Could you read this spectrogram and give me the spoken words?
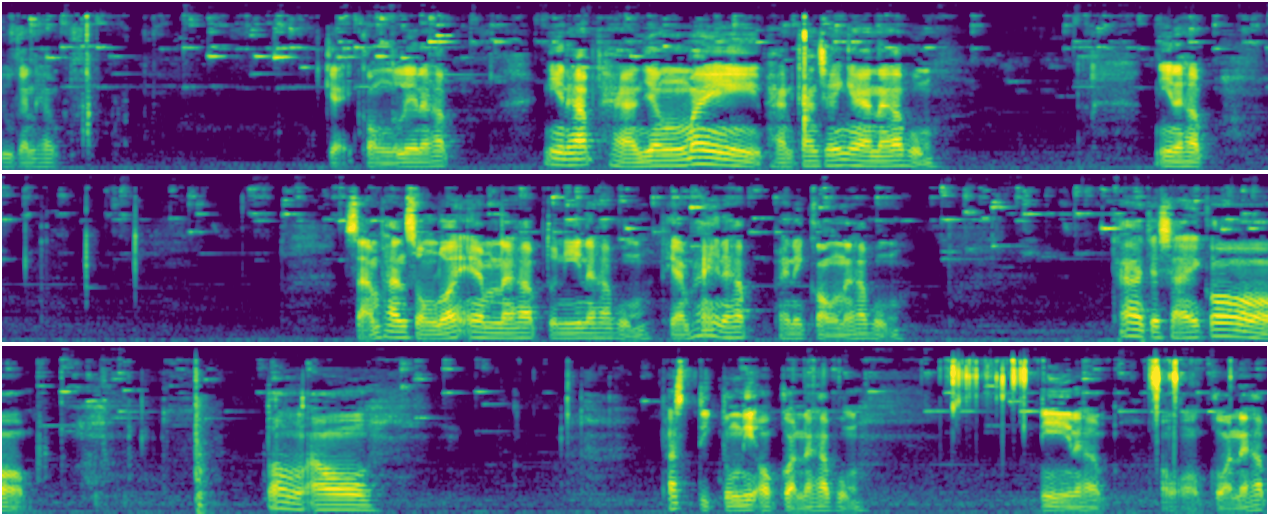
ดูกันครับ แกะกล่องกันเลยนะครับ นี่นะครับ ฐานยังไม่ผ่านการใช้งานนะครับ ผม นี่นะครับ 3,200 แอมป์นะครับ ตัวนี้นะครับผมแถมให้นะครับ ภายในกล่องนะครับผม ถ้าจะใช้ก็ ต้องเอา พลาสติกตรงนี้ออกก่อนนะครับผม นี่นะครับเอาออกก่อนนะครับ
